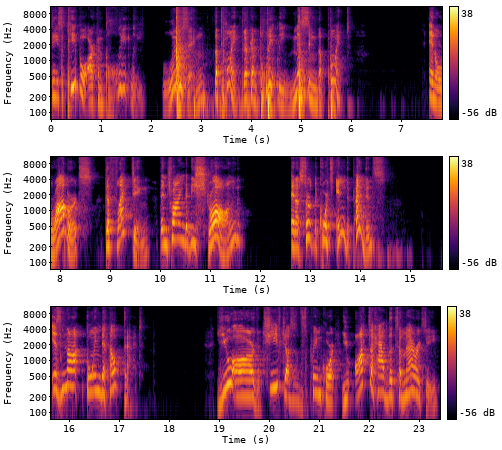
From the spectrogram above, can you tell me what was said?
These people are completely losing the point. They're completely missing the point. And Roberts deflecting, than trying to be strong and assert the court's independence is not going to help that. You are the Chief Justice of the Supreme Court. You ought to have the temerity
